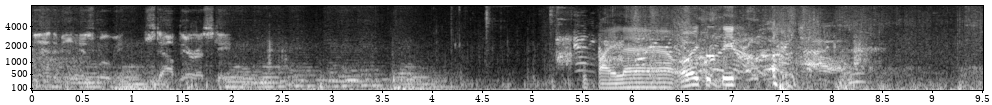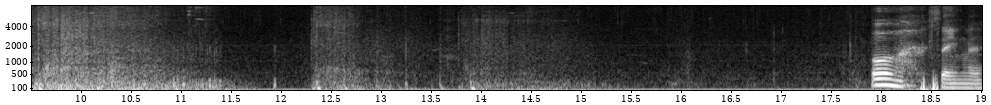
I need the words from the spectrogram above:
The enemy is moving. Stop their escape. กูไปแล้ว เอ้ยกูติด โอ้ยเซ็งเลย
